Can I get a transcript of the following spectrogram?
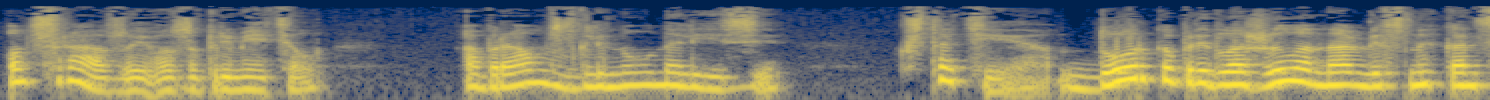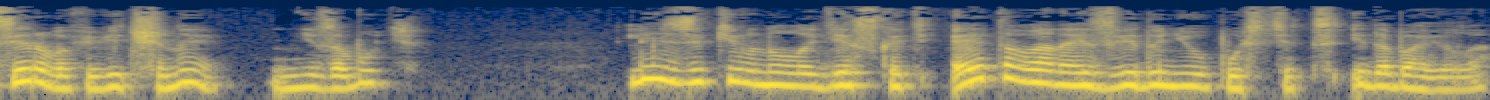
Он сразу его заприметил. Авраам взглянул на Лизи. Кстати, Дорка предложила нам весных консервов и ветчины. Не забудь. Лиззи кивнула, дескать, этого она из виду не упустит, и добавила.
